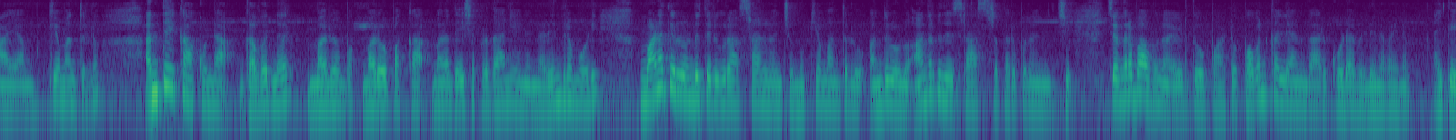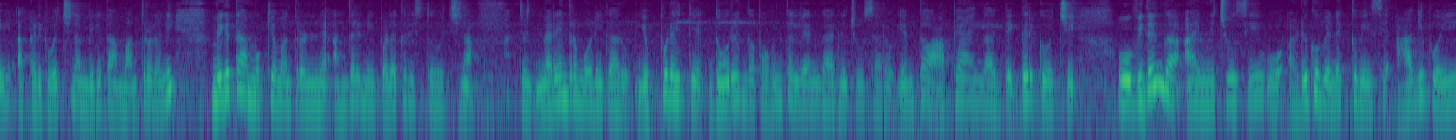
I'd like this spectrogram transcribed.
ఆయా ముఖ్యమంత్రులు అంతేకాకుండా గవర్నర్ మరో మరోపక్క మన దేశ ప్రధాని అయిన నరేంద్ర మోడీ మన రెండు తెలుగు రాష్ట్రాల నుంచి ముఖ్యమంత్రులు అందులోనూ ఆంధ్రప్రదేశ్ రాష్ట్ర తరపున నుంచి చంద్రబాబు నాయుడుతో పాటు పవన్ కళ్యాణ్ గారు కూడా వెళ్ళినవైన అయితే అక్కడికి వచ్చిన మిగతా మంత్రులని మిగతా ముఖ్యమంత్రులని అందరినీ పలకరిస్తూ వచ్చిన నరేంద్ర మోడీ గారు ఎప్పుడైతే దూరంగా పవన్ కళ్యాణ్ గారిని చూశారో ఎంతో ఆప్యాయంగా దగ్గరికి వచ్చి ఓ విధంగా ఆయన్ని చూసి ఓ అడుగు వెనక్కి వేసి ఆగిపోయి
